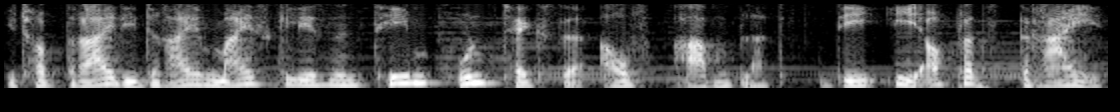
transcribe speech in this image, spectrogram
die Top 3, die drei meistgelesenen Themen und Texte auf abendblatt.de. Auf Platz 3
